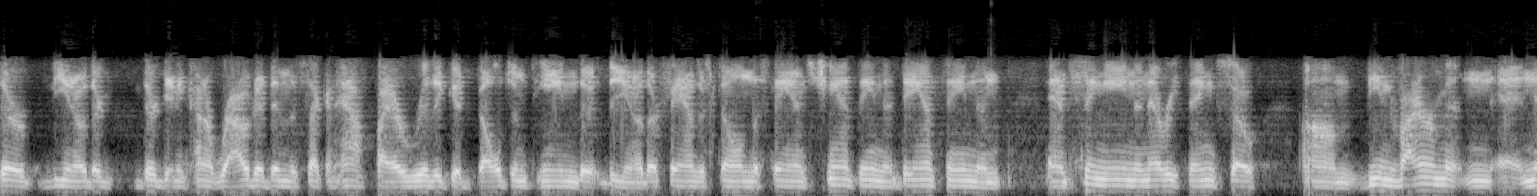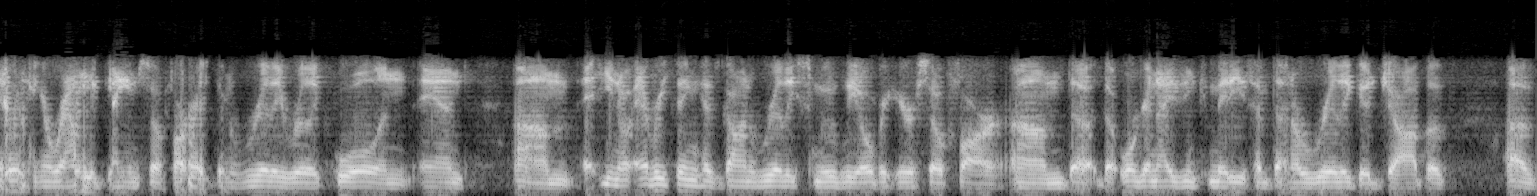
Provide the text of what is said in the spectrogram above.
they're, you know, they're, they're getting kind of routed in the second half by a really good Belgium team, the, the, you know, their fans are still in the stands chanting and dancing and, and singing and everything. So um, the environment and, and everything around the game so far has been really, really cool. And, and um, you know, everything has gone really smoothly over here so far. Um, the, the organizing committees have done a really good job of, of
